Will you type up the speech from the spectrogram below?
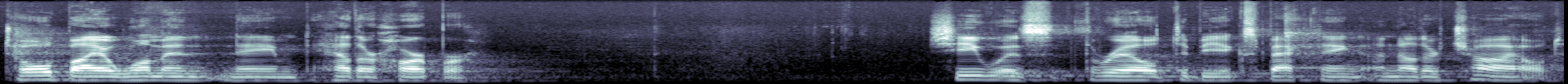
told by a woman named Heather Harper. She was thrilled to be expecting another child.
